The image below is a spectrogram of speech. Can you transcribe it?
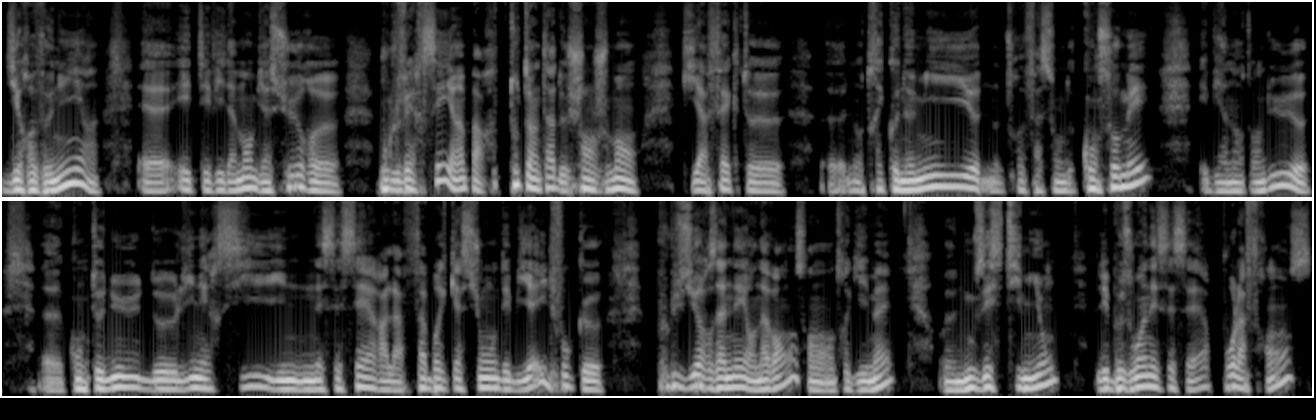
d'y revenir, est évidemment bien sûr bouleversé hein, par tout un tas de changements qui affectent notre économie, notre façon de consommer, et bien entendu, compte tenu de l'inertie nécessaire à la fabrication des billets, il faut que plusieurs années en avance, entre guillemets, nous estimions les besoins nécessaires pour la France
